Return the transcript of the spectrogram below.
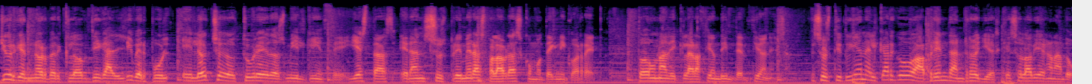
Jürgen Norbert Klopp llega al Liverpool el 8 de octubre de 2015 y estas eran sus primeras palabras como técnico red. Toda una declaración de intenciones. Sustituía en el cargo a Brendan Rodgers, que solo había ganado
